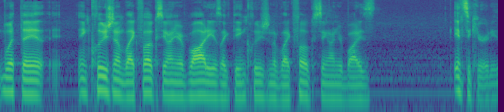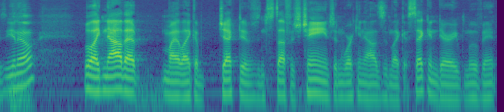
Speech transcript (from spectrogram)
with the inclusion of like focusing on your body is like the inclusion of like focusing on your body's insecurities, you know? But like now that my like objectives and stuff has changed and working out is in like a secondary movement,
